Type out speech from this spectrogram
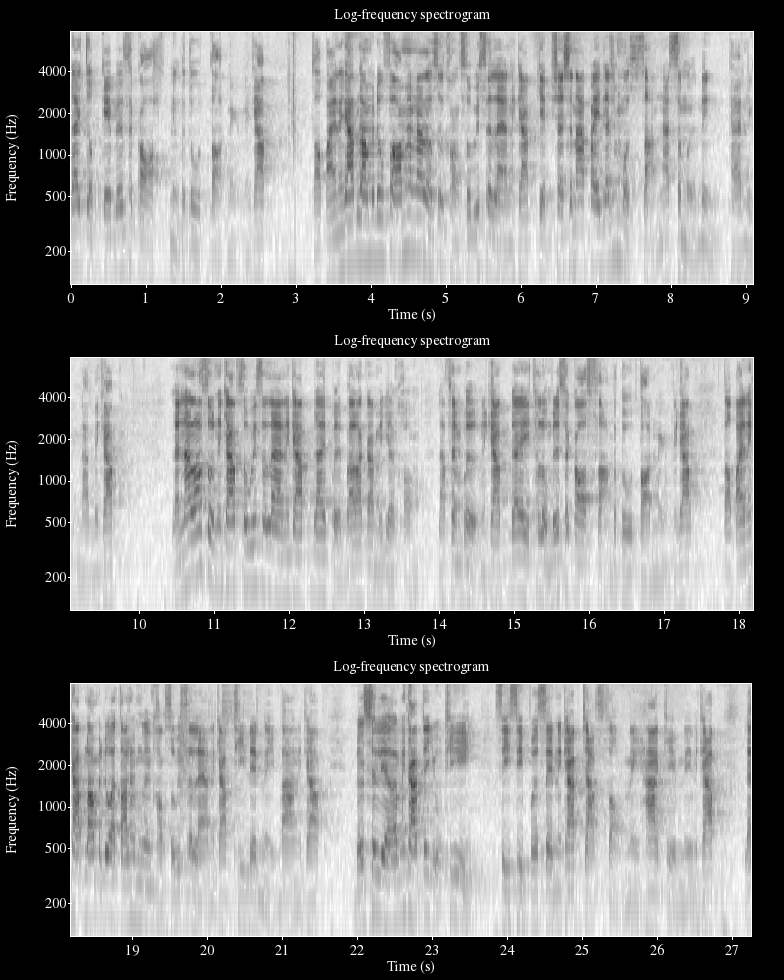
ได้จบเกมด้วยสกอร์ 1 ประตูต่อ 1 นะครับต่อไปนะครับเรามาดูฟอร์มห้านัดหลังสุดของสวิตเซอร์แลนด์นะครับเก็บชัยชนะไปได้ทั้งหมด 3 นัดเสมอ 1 แพ้ 1 นัดนะครับและนัดล่าสุดนะครับสวิตเซอร์แลนด์นะครับได้เปิดบานรับการมเยือนของลักเซมเบิร์กนะครับได้ถล่มไปด้วยสกอร์ 3 ประตูต่อ 1 นะครับต่อไปนะครับเรามาดูอัตราทำเงินของสวิตเซอร์แลนด์นะครับที่เล่นในบ้านนะครับ โดยเฉลี่ยแล้วนะครับจะอยู่ที่40%นะครับจาก 2 ใน 5 เกมนี้นะครับและ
